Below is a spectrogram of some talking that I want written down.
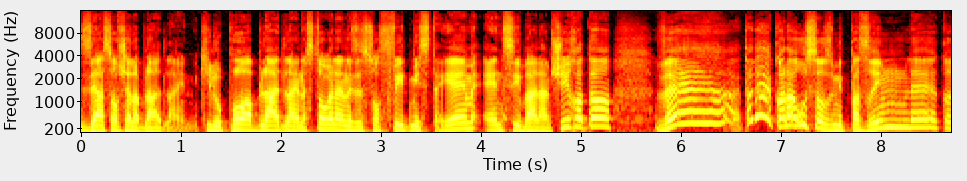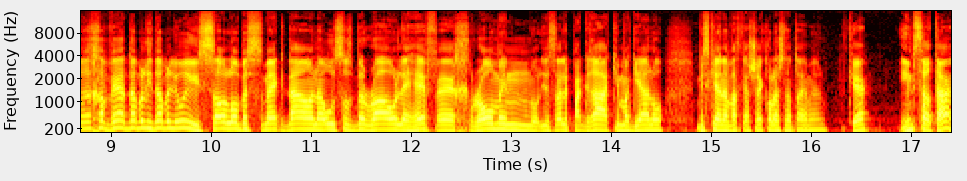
זה הסוף של הבלאדליין. כאילו פה הבלאדליין, ה storyline הזה סופית מסתיים, אין סיבה להמשיך אותו, ואתה יודע, כל האוסוס מתפזרים לרחבי ה-WWE, סולו בסמקדאון, האוסוס בראו, להפך, רומן יוצא לפגרה כי מגיע לו, מסכן עבד קשה כל השנתיים האלו. כן, עם סרטן.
